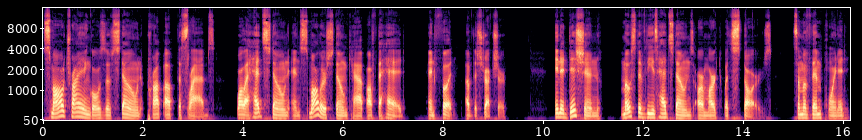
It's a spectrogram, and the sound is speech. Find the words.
Small triangles of stone prop up the slabs, while a headstone and smaller stone cap off the head and foot of the structure. In addition, most of these headstones are marked with stars, some of them pointed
